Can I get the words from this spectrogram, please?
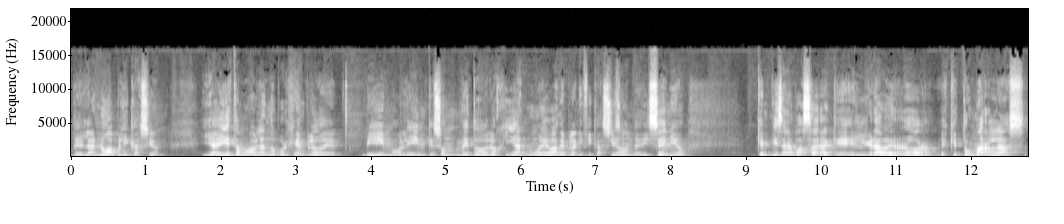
de la no aplicación. Y ahí estamos hablando, por ejemplo, de BIM o Lean, que son metodologías nuevas de planificación, de diseño, que empiezan a pasar a que el grave error es que tomarlas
